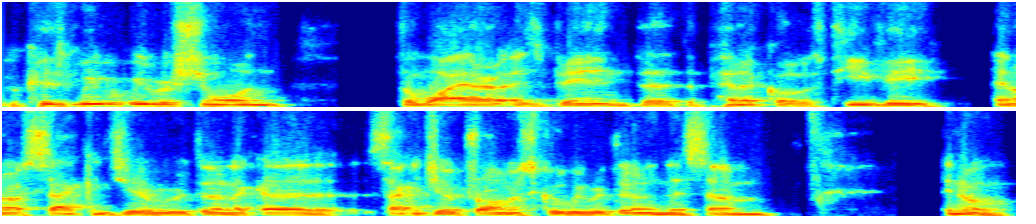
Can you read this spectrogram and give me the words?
because we we were shown the Wire as being the, the pinnacle of TV. In our second year, we were doing like a second year of drama school. We were doing this, um, you know,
